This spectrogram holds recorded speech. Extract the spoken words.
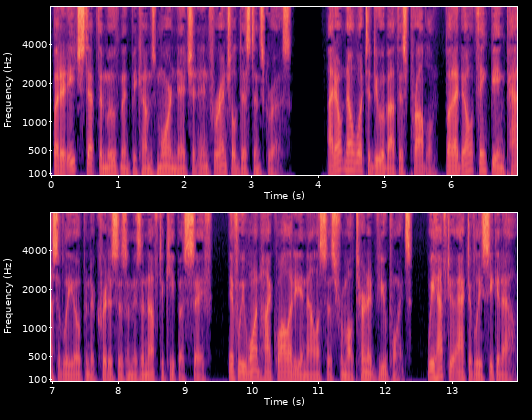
but at each step the movement becomes more niche and inferential distance grows. I don't know what to do about this problem, but I don't think being passively open to criticism is enough to keep us safe. If we want high quality analysis from alternate viewpoints, we have to actively seek it out.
